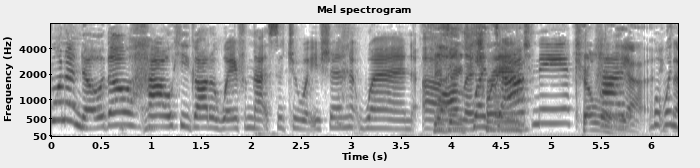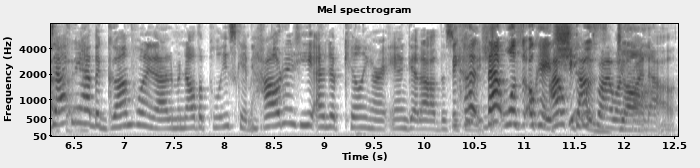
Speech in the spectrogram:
want to know though how he got away from that situation when uh, He's a when Daphne killer. had Yeah, when exactly. Daphne had the gun pointed at him and all the police came. How did he end up killing her and get out of the situation? Because situation? that was okay. I, she that's was what I want to find out.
